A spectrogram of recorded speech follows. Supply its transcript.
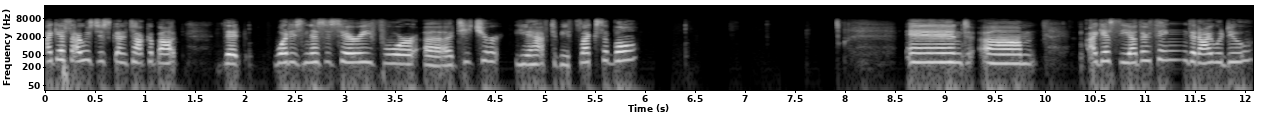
I guess I was just going to talk about that what is necessary for a teacher. You have to be flexible. And um, I guess the other thing that I would do,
